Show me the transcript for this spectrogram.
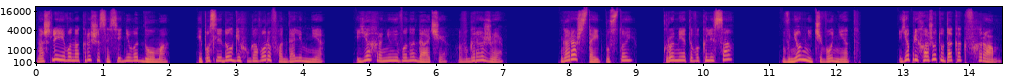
Нашли его на крыше соседнего дома и после долгих уговоров отдали мне. Я храню его на даче, в гараже. Гараж стоит пустой. Кроме этого колеса, в нем ничего нет. Я прихожу туда как в храм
